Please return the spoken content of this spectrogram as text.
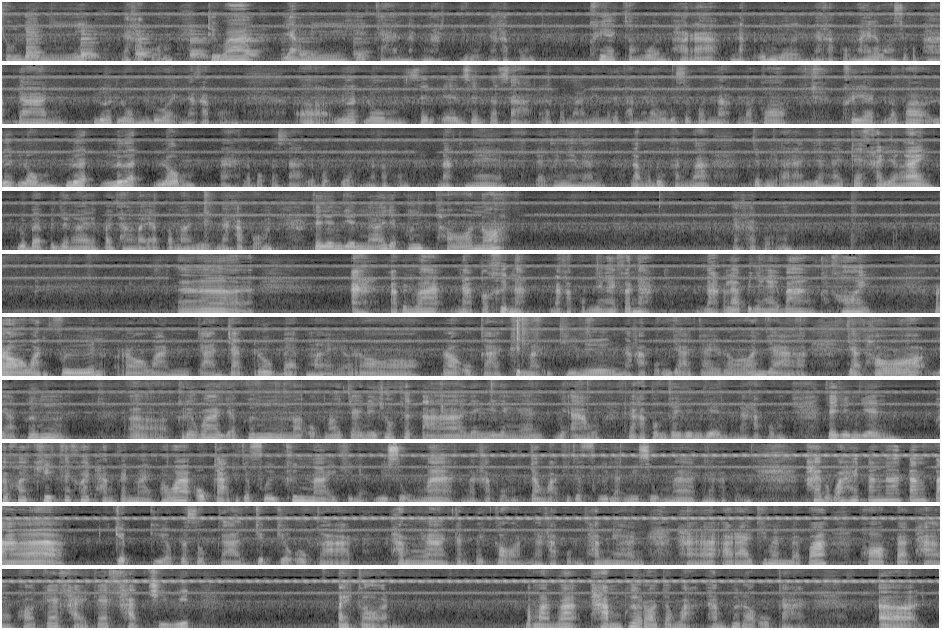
ช่วงเดือนนี้นะครับผมถือว่ายังมีเหตุการณ์หนักๆอยู่นะครับผมเครียดกังวลภาระหนักอึ้งเลยนะครับผมให้ระวังสุขภาพด้านเลือดลมด้วยนะครับผมเเลือดลมเส้นเอ็นเส้นประสาทอะไรประมาณนี้มันจะทำให้เรารู้สึกว่าหนัก แล้วก็เครียดแล้วก็เลือดลมเลือดเลือดลมอะระบบประสาทระบบลมนะครับผมหนักแน่ แต่ทั้งนี้ทั้งนั้นเรามาดูกันว่า จะมีอะไรยังไงแก้ไขยังไง รูปแบบเป็นยังไงไปทางไหนประมาณนี้นะครับผมจะเย็นๆนะอย่าเพิ่งท้อเนาะนะครับผมเอ่าอะเอาเป็นว่าหนักก็คือหนักนะครับผมยังไงก็หนัก หนักแล้วเป็นยังไงบ้างค่อยๆ รอวันฟื้น รอวันการจัดรูปแบบใหม่ รอ รอโอกาสขึ้นมาอีกทีนึงนะครับผมอย่าใจร้อน อย่า อย่าท้อ อย่าเพิ่งเอ่อเขาเรียกว่าอย่าเพิ่งน้อยอกน้อยใจในโชคชะตา อย่างนี้อย่างนั้นไม่เอานะครับผมใจเย็นๆนะครับผมใจเย็นๆค่อยๆคคิด ค่อย ๆทำกันใหม่ เพราะว่าโอกาสที่จะฟื้นขึ้นมาอีกทีเนี่ยมีสูงมากนะครับผมจังหวะที่จะฟื้นน่ะมีสูงมากนะครับผมไพ่บอกว่าให้ตั้งหน้าตั้งตา เก็บเกี่ยวประสบการณ์ เก็บเกี่ยวโอกาสทำงานกันไปก่อนนะครับผมทำงานหาอะไรที่มันแบบว่าพอประทังพอแก้ไขแก้ขัดชีวิตไปก่อน ประมาณว่าทำเพื่อรอจังหวะทำเพื่อรอโอกาส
